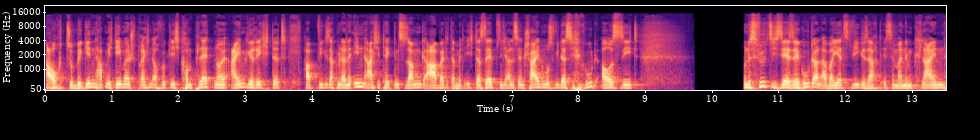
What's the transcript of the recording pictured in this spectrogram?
auch zu Beginn, habe mich dementsprechend auch wirklich komplett neu eingerichtet, habe, wie gesagt, mit einer Innenarchitektin zusammengearbeitet, damit ich das selbst nicht alles entscheiden muss, wie das hier gut aussieht. Und es fühlt sich sehr, sehr gut an, aber jetzt, wie gesagt, ist in meinem kleinen,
